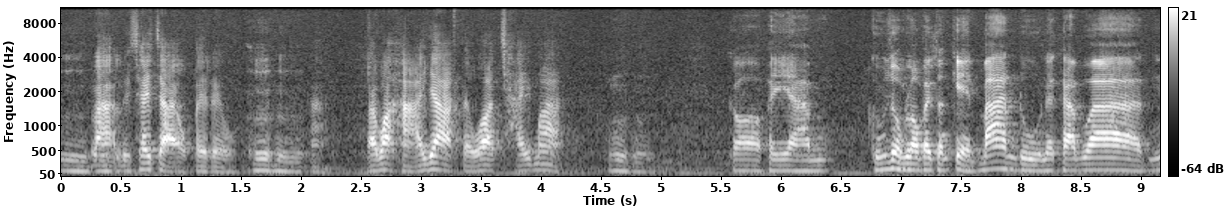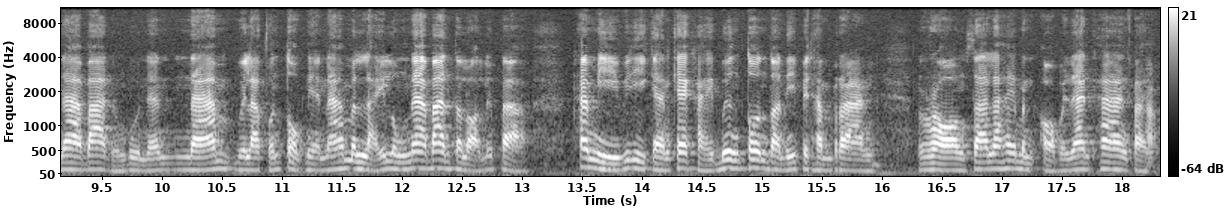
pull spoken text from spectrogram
อืมละหรือใช้จ่ายออกไปเร็วอืมฮึอะแปลว่าหายากแต่ว่าใช้มากอืมฮึก็พยายามคุณผู้ชมลองไปสังเกตบ้านดูนะครับว่าหน้าบ้านของคุณนั้น น้ำเวลาฝนตกเนี่ยน้ำมันไหลลงหน้าบ้านตลอดหรือเปล่า ถ้ามีวิธีการแก้ไขเบื้องต้นตอนนี้ไปทำรางรองซะแล้วให้มันออกไปด้านข้างไปครับ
